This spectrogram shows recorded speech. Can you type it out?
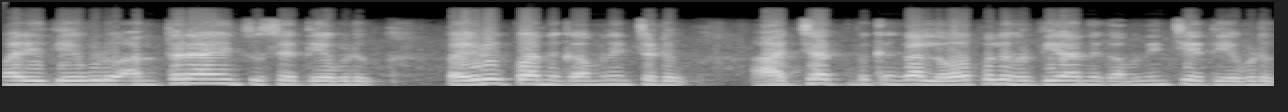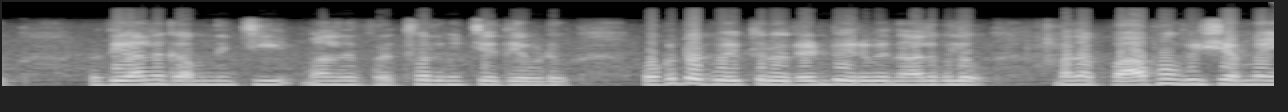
మరి దేవుడు అంతరాయం చూసే దేవుడు పైరూపాన్ని గమనించడు ఆధ్యాత్మికంగా లోపల హృదయాన్ని గమనించే దేవుడు హృదయాలను గమనించి మనల్ని ప్రతిఫలం ఇచ్చే దేవుడు. ఒకటో పేతురు రెండు ఇరవై నాలుగులో మన పాపం విషయమై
